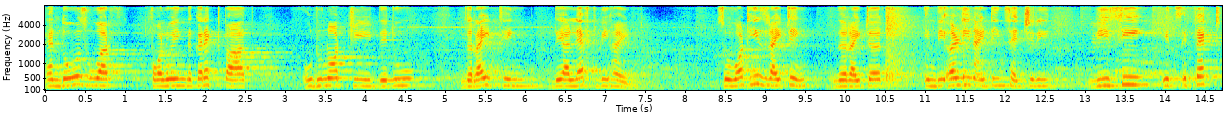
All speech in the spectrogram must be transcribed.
and those who are following the correct path, who do not cheat, they do the right thing, they are left behind. So what he is writing, the writer in the early 19th century, we see its effect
